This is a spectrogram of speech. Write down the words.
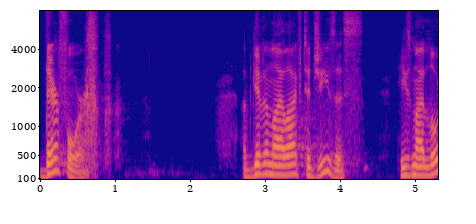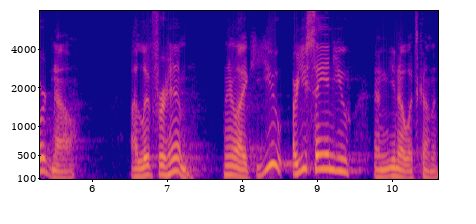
Therefore, I've given my life to Jesus. He's my Lord now. I live for him. And you're like, You, are you saying you, and you know what's coming?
